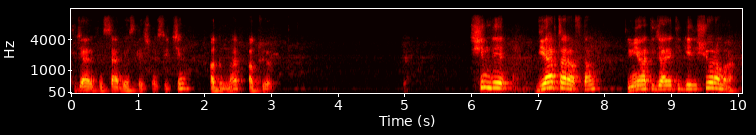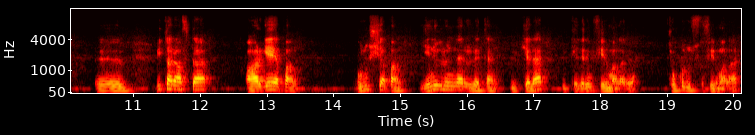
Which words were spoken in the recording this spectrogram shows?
ticaretin serbestleşmesi için adımlar atıyor. Şimdi diğer taraftan dünya ticareti gelişiyor ama e, bir tarafta ARGE yapan, buluş yapan, yeni ürünler üreten ülkeler, ülkelerin firmaları, çok uluslu firmalar.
